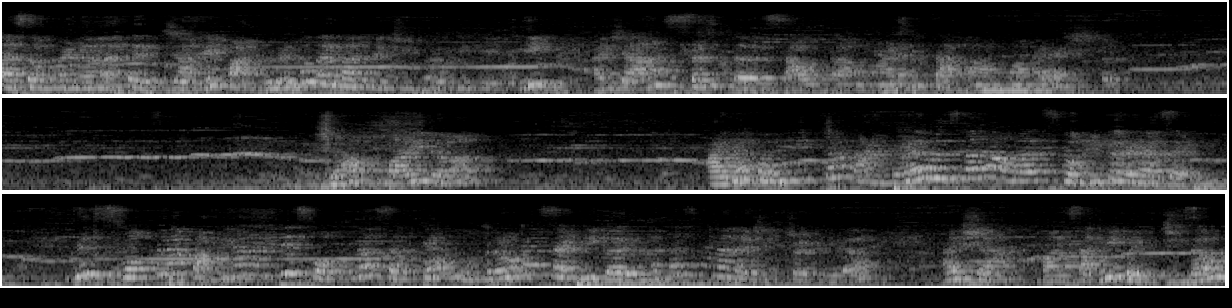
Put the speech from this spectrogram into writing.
असं म्हणत ज्याने पांडुरंग परमात्म्याची भक्ती केली अशा संत सावता माळ्यांचा हा महाराष्ट्र ज्या माईनं आया बहिणींच्या कांठळ्या वचनाला आवाज कमी करण्यासाठी ते स्वप्न पाहिलं आणि ते स्वप्न सत्य उतरवण्यासाठी गर्भात असताना शिक्षण दिलं अशा मासाहेब जाऊ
